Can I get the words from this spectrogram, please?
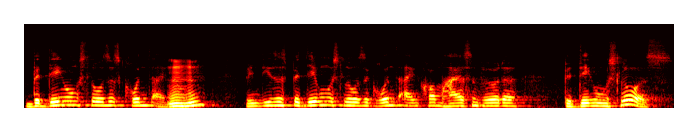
Bedingungsloses Grundeinkommen. Mhm. Wenn dieses bedingungslose Grundeinkommen heißen würde, bedingungslos,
